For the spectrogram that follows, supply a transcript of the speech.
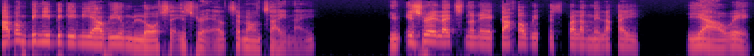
habang binibigay ni Yahweh yung law sa Israel sa Mount Sinai, yung Israelites noon eh kakawitness pa lang nila kay Yahweh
